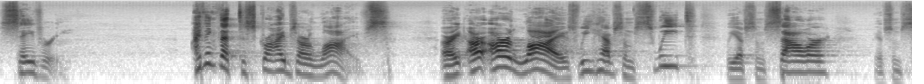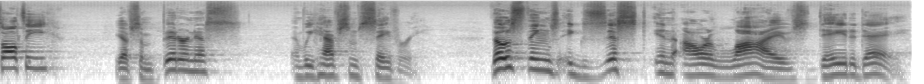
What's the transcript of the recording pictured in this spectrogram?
savory, I think that describes our lives. All right, our, our lives, we have some sweet, we have some sour, we have some salty, we have some bitterness, and we have some savory. Those things exist in our lives day to day.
